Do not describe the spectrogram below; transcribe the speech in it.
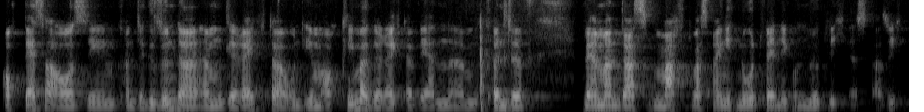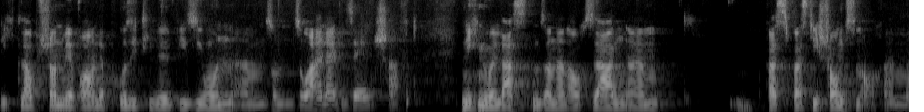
auch besser aussehen könnte, gesünder, ähm, gerechter und eben auch klimagerechter werden ähm, könnte, wenn man das macht, was eigentlich notwendig und möglich ist. Also ich, ich glaube schon, wir brauchen eine positive Vision ähm, so, so einer Gesellschaft. Nicht nur Lasten, sondern auch sagen, ähm, was, was die Chancen auch ähm,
